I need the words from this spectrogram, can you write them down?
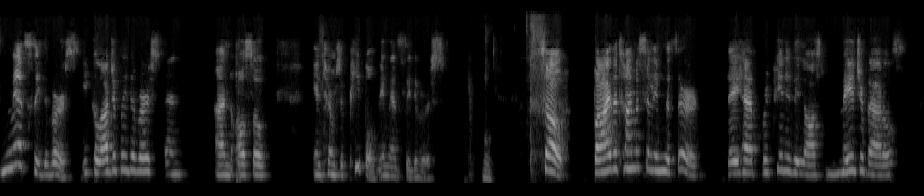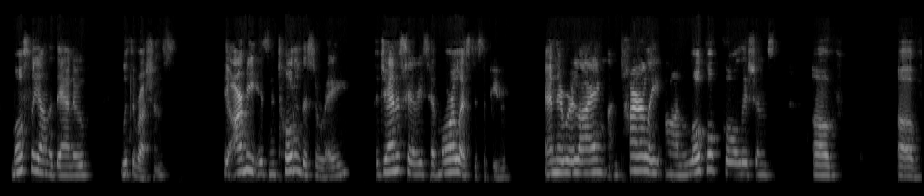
immensely diverse, ecologically diverse, and and also in terms of people, immensely diverse. Mm. So by the time of Selim III, they have repeatedly lost major battles, mostly on the Danube with the Russians. The army is in total disarray the Janissaries have more or less disappeared, and they're relying entirely on local coalitions of, of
